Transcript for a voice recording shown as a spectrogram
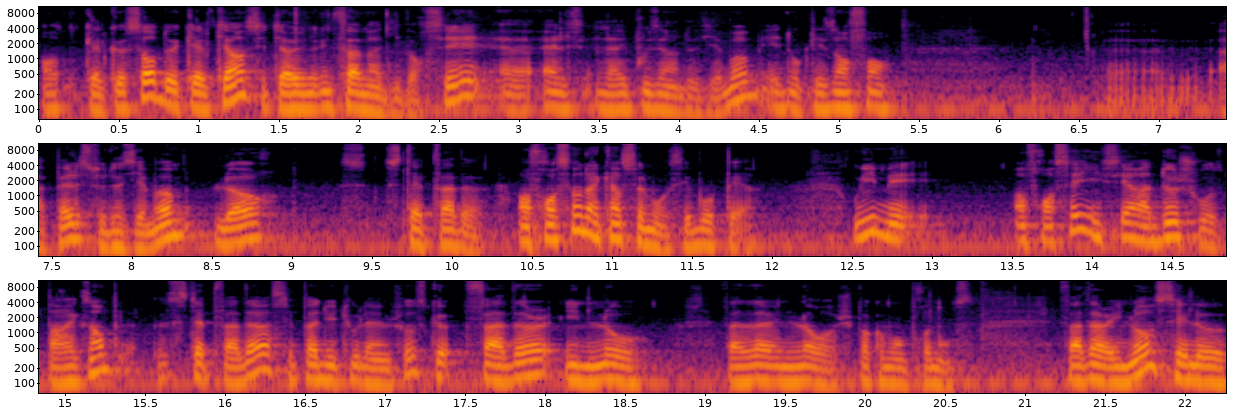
en quelque sorte, de quelqu'un, c'était une, femme à divorcer, euh, elle, a épousé un deuxième homme, et donc les enfants euh, appellent ce deuxième homme leur stepfather. En français, on n'a qu'un seul mot, c'est beau-père. Oui, mais en français, il sert à deux choses. Par exemple, stepfather, c'est pas du tout la même chose que father-in-law. Father-in-law, je ne sais pas comment on prononce. Father-in-law, c'est le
